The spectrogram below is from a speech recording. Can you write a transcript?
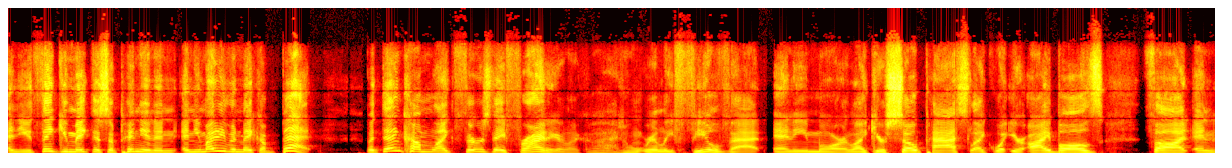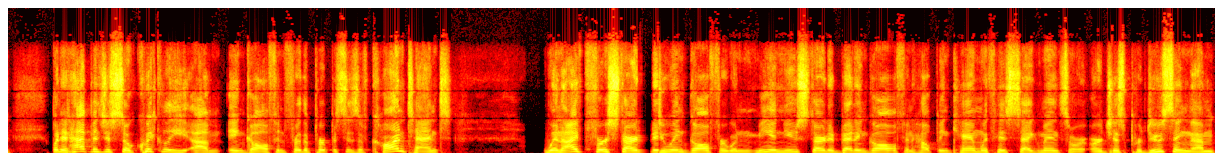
and you think you make this opinion and and you might even make a bet, but then come like Thursday, Friday, you're like, oh, I don't really feel that anymore. Like you're so past like what your eyeballs thought, and but it happens just so quickly um, in golf, and for the purposes of content when I first started doing golf, or when me and you started betting golf and helping Cam with his segments or or just producing them,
